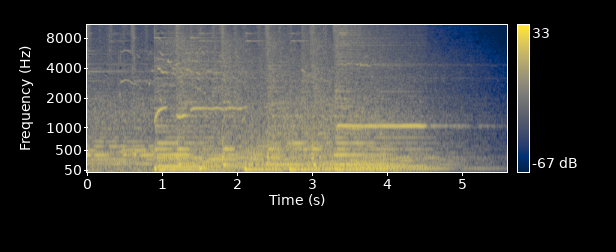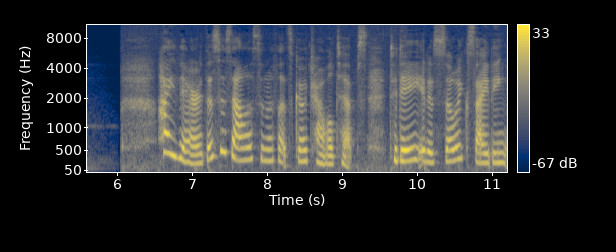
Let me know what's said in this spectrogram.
Thank you. There, this is Allison with Let's Go Travel Tips. Today it is so exciting.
